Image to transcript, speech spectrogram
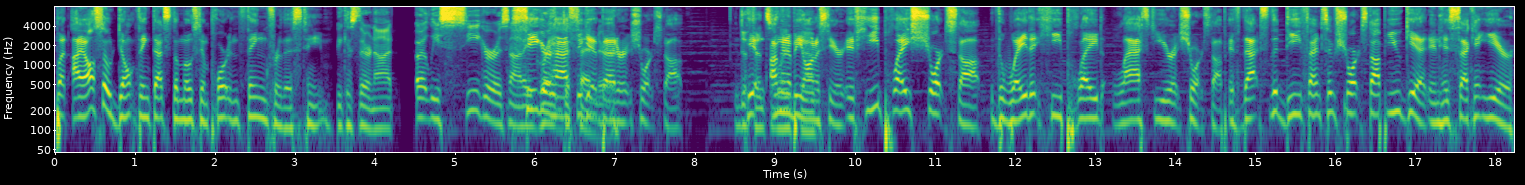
but I also don't think that's the most important thing for this team. because they're not, or at least Seager is not. a Seager has to get better at shortstop. Defensively, I'm going to be yeah. honest here. If he plays shortstop the way that he played last year at shortstop, if that's the defensive shortstop you get in his second year,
